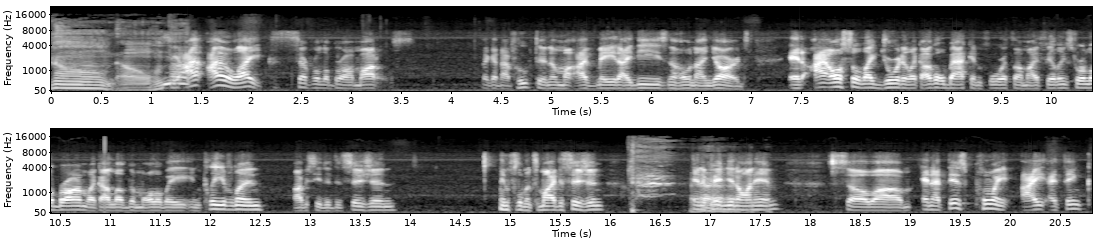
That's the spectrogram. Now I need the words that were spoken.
No, no. See, I, I like several LeBron models. Like, and I've hooped in them. I've made IDs in the whole nine yards. And I also like Jordan. Like, I go back and forth on my feelings toward LeBron. Like, I love them all the way in Cleveland. Obviously, the decision influenced my decision and opinion on him. So, um, and at this point, I, I think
